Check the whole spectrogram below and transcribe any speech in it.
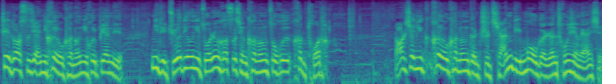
这段时间你很有可能你会变得，你的决定你做任何事情可能就会很拖沓，而且你很有可能跟之前的某个人重新联系，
